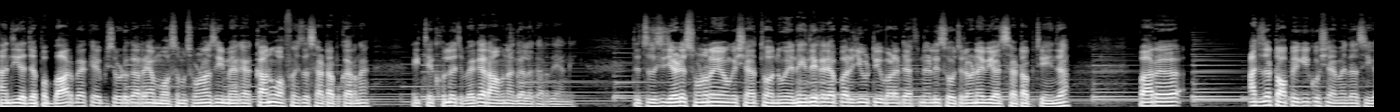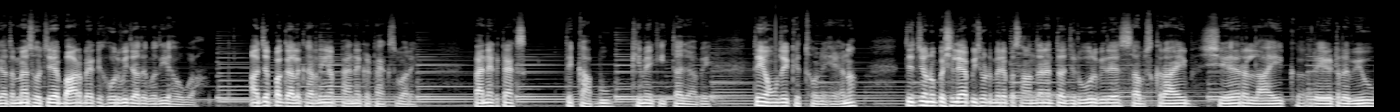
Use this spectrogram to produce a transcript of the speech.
ਹਾਂਜੀ, ਅੱਜ ਆਪਾਂ ਬਾਹਰ ਬਹਿ ਕੇ ਐਪੀਸੋਡ ਕਰ ਰਹੇ ਹਾਂ। ਮੌਸਮ ਸੋਹਣਾ ਸੀ। ਮੈਂ ਕਿਹਾ ਕਾਨੂੰ ਆਫਿਸ ਦਾ ਸੈਟਅਪ ਕਰਨਾ ਹੈ? ਇੱਥੇ ਖੁੱਲ੍ਹੇ 'ਚ ਬਹਿ ਕੇ ਆਰਾਮ ਨਾਲ ਗੱਲ ਕਰ ਦਿਆਂਗੇ। ਤੇ ਤੁਸੀਂ ਜਿਹੜੇ ਸੁਣ ਰਹੇ ਹੋਗੇ ਸ਼ਾਇਦ ਤੁਹਾਨੂੰ ਇਹ ਨਹੀਂ ਦਿਖ ਰਿਹਾ, ਪਰ YouTube ਵਾਲੇ ਡੈਫੀਨਿਟਲੀ ਸੋਚ ਰਹੇ ਹੋਣੇ ਵੀ ਅੱਜ ਸੈਟਅਪ ਚੇਂਜ ਆ। ਪਰ ਅੱਜ ਦਾ ਟੌਪਿਕ ਹੀ ਕੁਝ ਐਵੇਂ ਦਾ ਸੀਗਾ, ਤਾਂ ਮੈਂ ਸੋਚਿਆ ਬਾਹਰ ਬਹਿ ਕੇ ਹੋਰ ਵੀ ਜ਼ਿਆਦਾ ਵਧੀਆ ਹੋਊਗਾ। ਅੱਜ ਆਪਾਂ ਗੱਲ ਕਰਨੀ ਆ ਪੈਨਿਕ ਅਟੈਕਸ ਬਾਰੇ। ਪੈਨਿਕ ਅਟੈਕਸ ਤੇ ਕਾਬੂ ਕਿਵੇਂ ਕੀਤਾ ਜਾਵੇ? ਤੇ ਆਉਂਦੇ ਕਿੱਥੋਂ ਨੇ ਇਹ, ਹਨਾ? ਤੇ ਜੇ ਤੁਹਾਨੂੰ ਪਿਛਲੇ ਐਪੀਸੋਡ ਮੇਰੇ ਪਸੰਦ ਆਏ ਤਾਂ ਜਰੂਰ ਵੀਰੇ subscribe share like rate review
